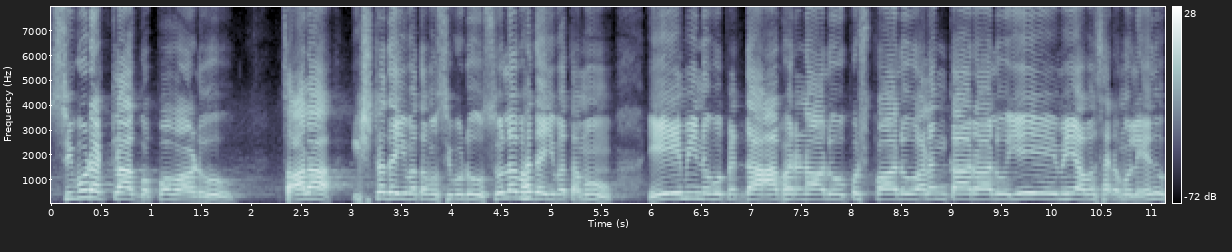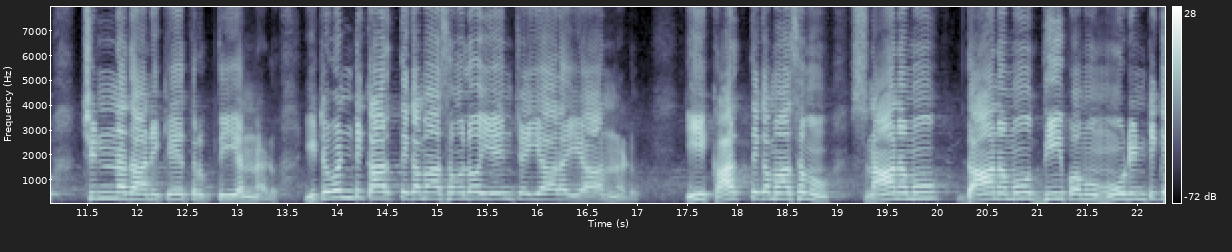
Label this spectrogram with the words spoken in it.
శివుడు అట్లా గొప్పవాడు. చాలా ఇష్టదైవతము శివుడు సులభ దైవతము. ఏమీ నువ్వు పెద్ద ఆభరణాలు పుష్పాలు అలంకారాలు ఏమీ అవసరము లేదు. చిన్నదానికే తృప్తి అన్నాడు. ఇటువంటి కార్తీక మాసములో ఏం చెయ్యాలయ్యా అన్నాడు. ఈ కార్తీక మాసము స్నానము దానము దీపము మూడింటికి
